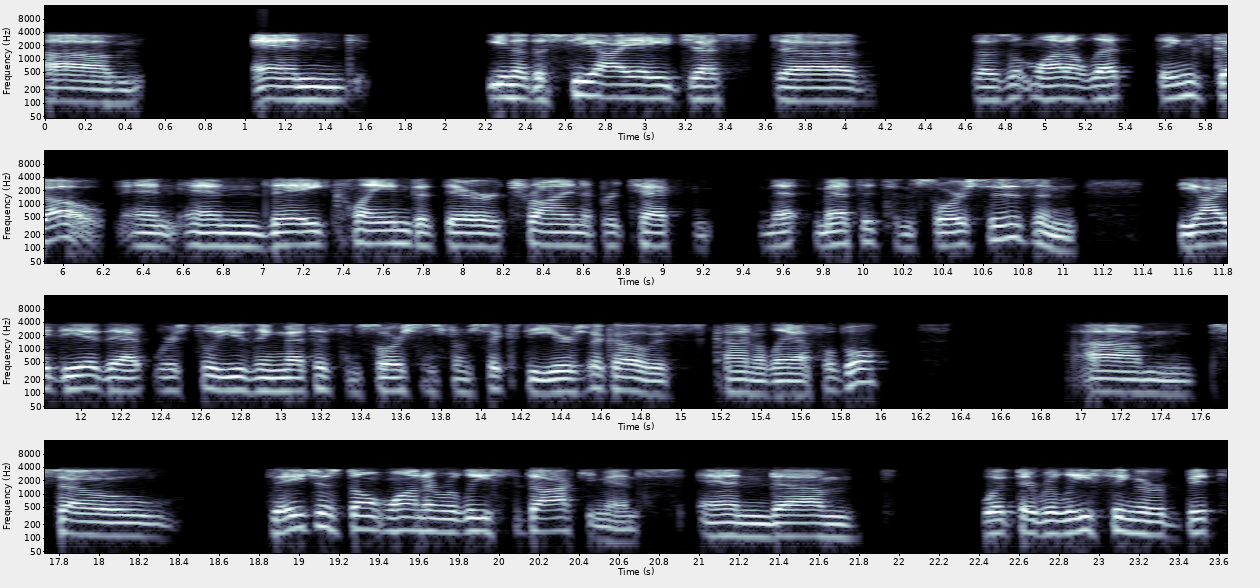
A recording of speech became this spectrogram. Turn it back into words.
Um, and you know, the CIA just uh, doesn't want to let things go, and and they claim that they're trying to protect me- methods and sources, and the idea that we're still using methods and sources from 60 years ago is kind of laughable. Um, so they just don't want to release the documents, and um, what they're releasing are bits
